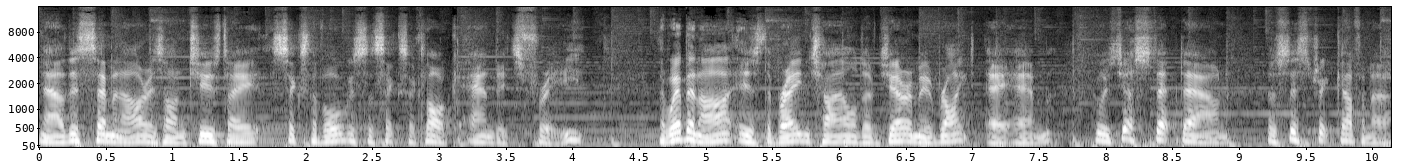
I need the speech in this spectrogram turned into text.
Now, this seminar is on Tuesday, 6th of August at 6 o'clock, and it's free. The webinar is the brainchild of Jeremy Wright AM, who has just stepped down as District Governor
